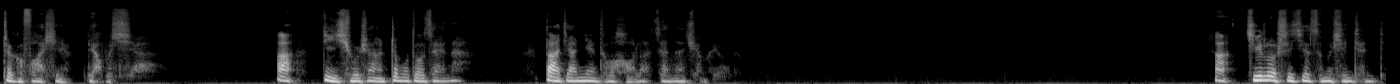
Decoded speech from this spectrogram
这个发现了不起啊！啊，地球上这么多灾难。大家念头好了，灾难全没有了。啊，极乐世界怎么形成的？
